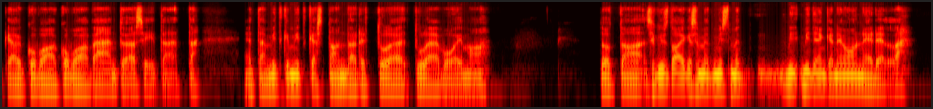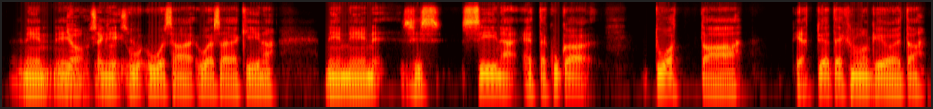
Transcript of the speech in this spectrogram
käy kovaa, kovaa vääntöä siitä, että, että mitkä, mitkä standardit tulee, tulee voimaan. Tota, sä kysyt aikaisemmin, että mistä me, mitenkä ne on edellä. Niin, niin, Joo, niin USA, USA ja Kiina, niin, niin siis siinä, että kuka tuottaa tiettyjä teknologioita –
